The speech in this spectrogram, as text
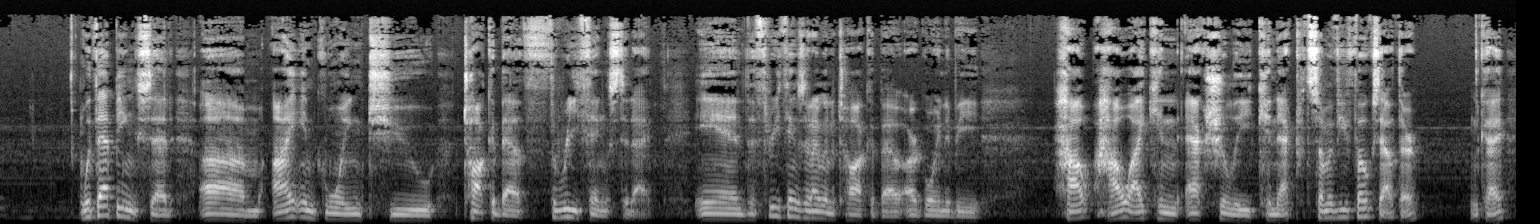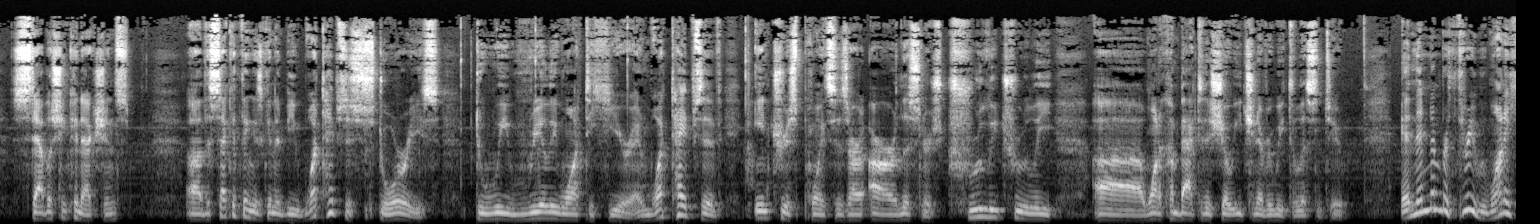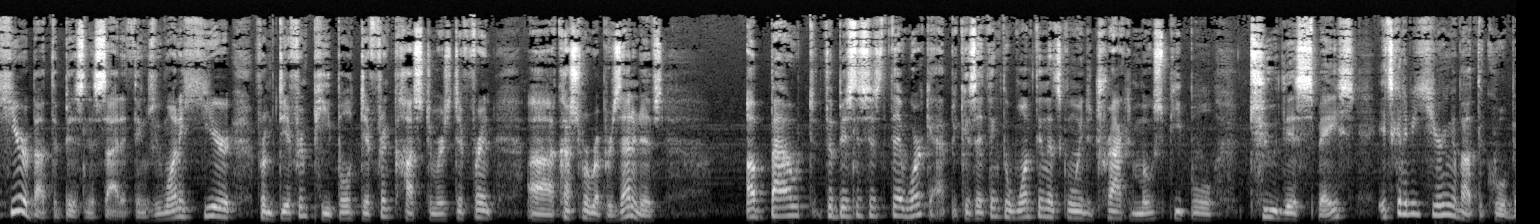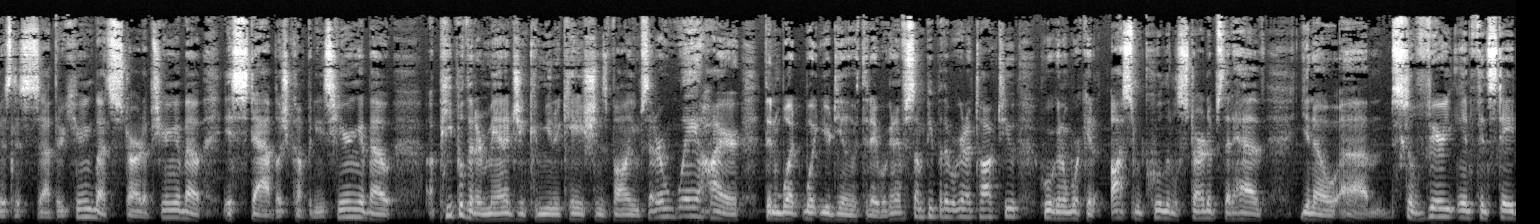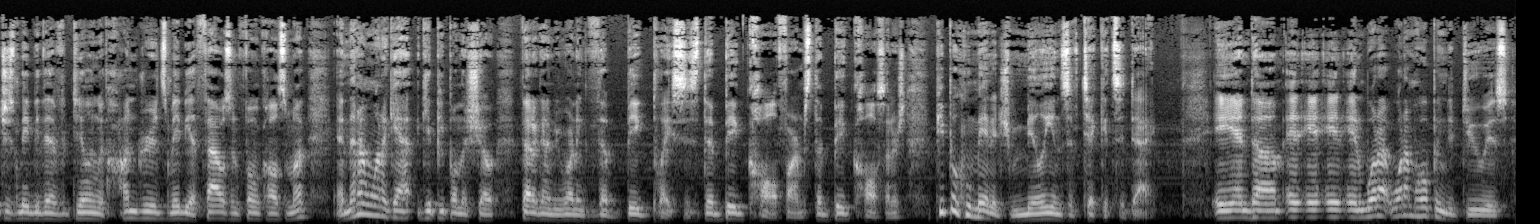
with that being said, um, I am going to talk about three things today. And the three things that I'm going to talk about are going to be how how I can actually connect with some of you folks out there, okay? Establishing connections. Uh, the second thing is going to be what types of stories do we really want to hear, and what types of interest points is our, our listeners truly, truly uh, want to come back to the show each and every week to listen to. And then number three, we want to hear about the business side of things. We want to hear from different people, different customers, different uh, customer representatives about the businesses that they work at because I think the one thing that's going to attract most people to this space, it's going to be hearing about the cool businesses out there, hearing about startups, hearing about established companies, hearing about uh, people that are managing communications volumes that are way higher than what, what you're dealing with today. We're going to have some people that we're going to talk to who are going to work at awesome, cool little startups that have, you know, um, still very infant stages. Maybe they're dealing with hundreds, maybe a thousand phone calls a month. And then I want to get, get people on the show that are going to be running the big places, the big call farms, the big call centers, people who manage millions of tickets a day. And um, and, and, and what I, what I'm hoping to do is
